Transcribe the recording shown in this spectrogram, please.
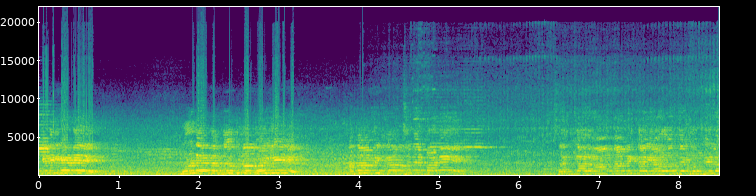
ಕಿಡಿಗೇಡಿ ಮುರುಡೆಯನ್ನು ತೆಗೆದುಕೊಂಡು ಹೋಗಿ ಅನಾಮಿಕ ರಚನೆ ಮಾಡಿ ಸರ್ಕಾರ ಅನಾಮಿಕ ಯಾರು ಅಂತ ಗೊತ್ತಿಲ್ಲ.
